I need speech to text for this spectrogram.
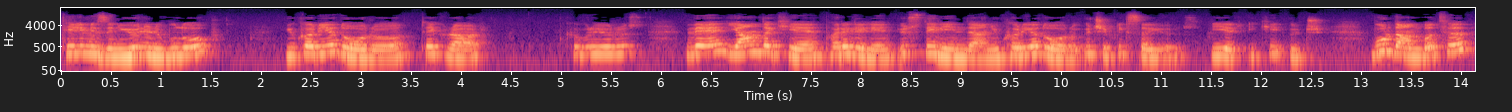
telimizin yönünü bulup yukarıya doğru tekrar kıvırıyoruz ve yandaki paralelin üst deliğinden yukarıya doğru 3 iplik sayıyoruz. 1 2 3. Buradan batıp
